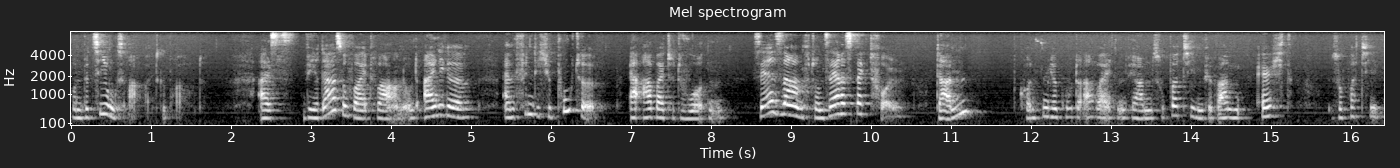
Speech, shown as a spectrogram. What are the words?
und Beziehungsarbeit gebraucht. Als wir da so weit waren und einige empfindliche Punkte erarbeitet wurden, sehr sanft und sehr respektvoll, dann konnten wir gut arbeiten. Wir haben ein super Team. Wir waren echt super Team.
